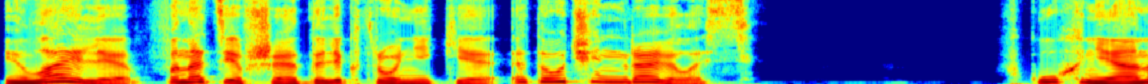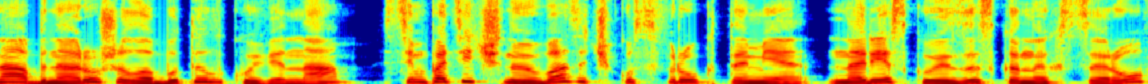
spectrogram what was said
И Лайле, фанатевшей от электроники, это очень нравилось. В кухне она обнаружила бутылку вина, симпатичную вазочку с фруктами, нарезку изысканных сыров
